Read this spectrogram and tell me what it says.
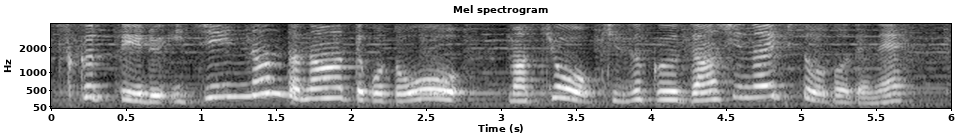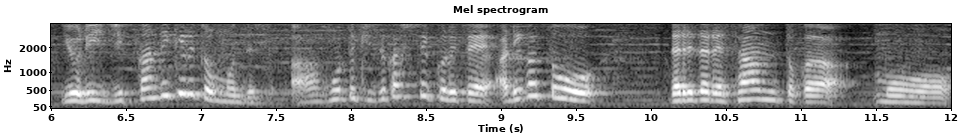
作っている一員なんだなってことを、まあ、今日気づく斬新なエピソードでねより実感できると思うんです。あ本当気づかせてくれてありがとう誰々さんとかも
